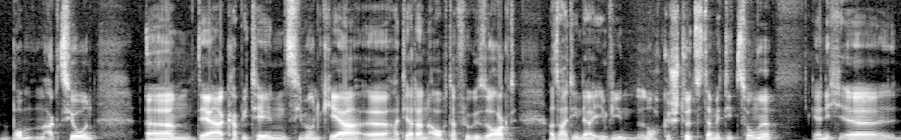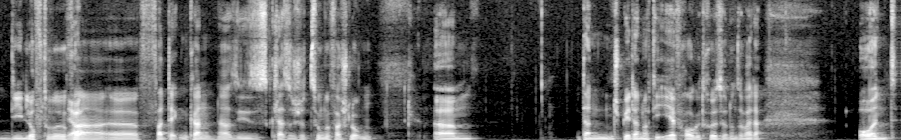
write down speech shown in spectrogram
Bombenaktion. Ähm, der Kapitän Simon Kier äh, hat ja dann auch dafür gesorgt, also hat ihn da irgendwie noch gestützt, damit die Zunge ja nicht äh, die Luftröhre Ja. äh, verdecken kann, also dieses klassische Zunge verschlucken. Ähm, dann später noch die Ehefrau getröstet und so weiter. Und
